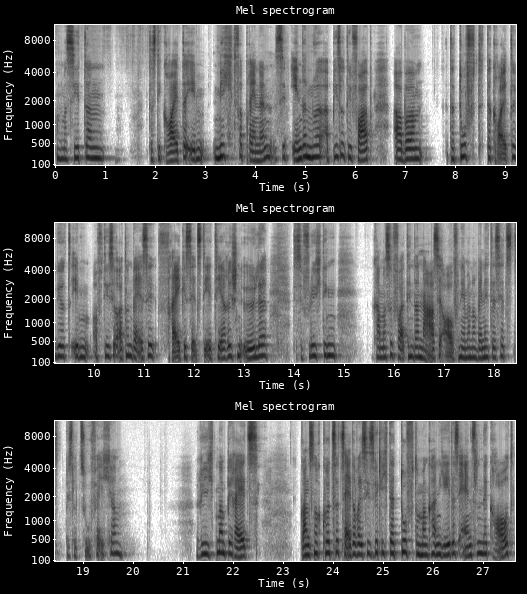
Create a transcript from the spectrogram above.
Und man sieht dann, dass die Kräuter eben nicht verbrennen. Sie ändern nur ein bisschen die Farbe, aber der Duft der Kräuter wird eben auf diese Art und Weise freigesetzt. Die ätherischen Öle, diese flüchtigen, kann man sofort in der Nase aufnehmen. Und wenn ich das jetzt ein bisschen zufächer, riecht man bereits ganz nach kurzer Zeit, aber es ist wirklich der Duft und man kann jedes einzelne Kraut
